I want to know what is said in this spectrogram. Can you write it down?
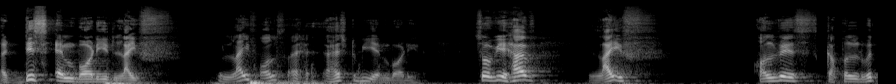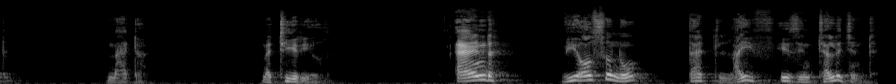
a disembodied life. Life also has to be embodied. So we have life always coupled with matter, material. And we also know that life is intelligent.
